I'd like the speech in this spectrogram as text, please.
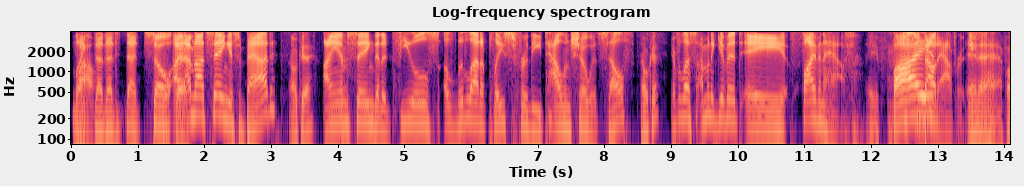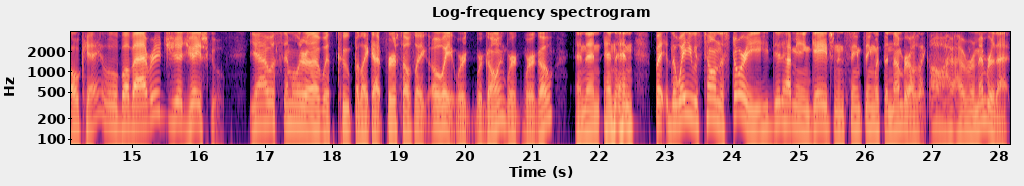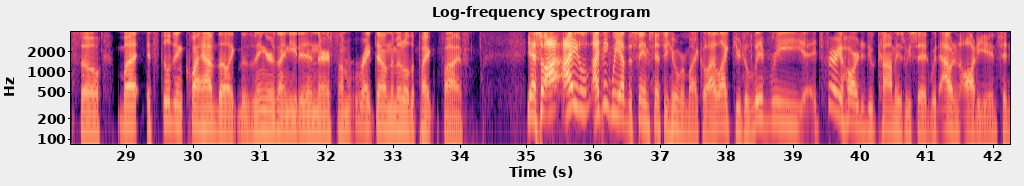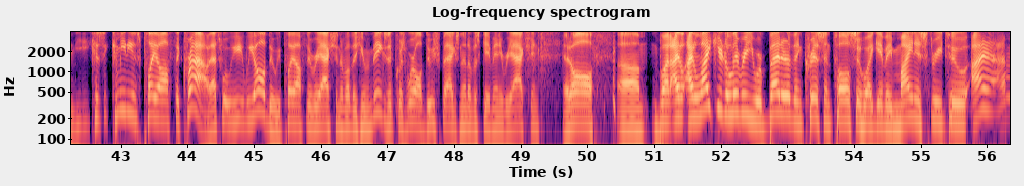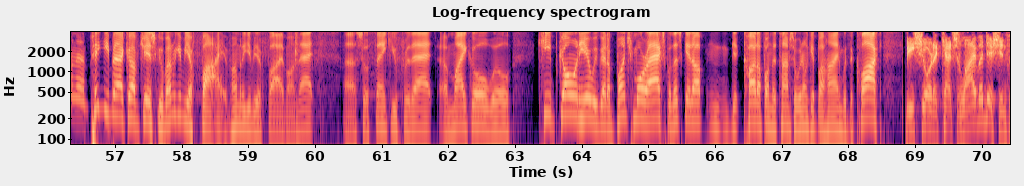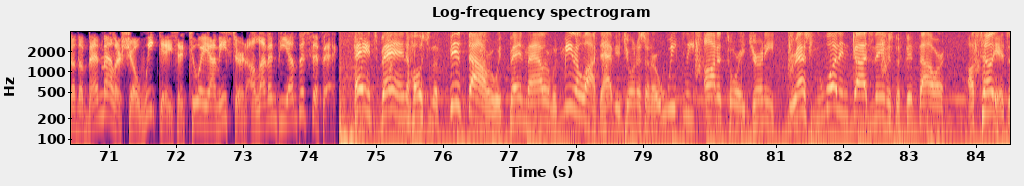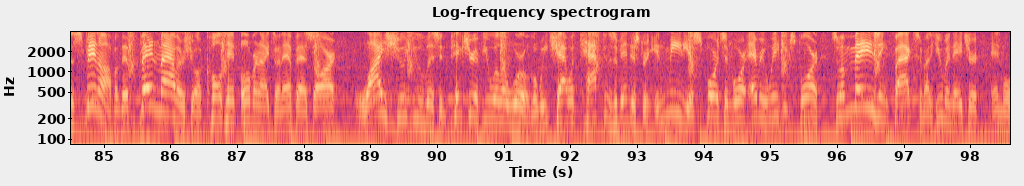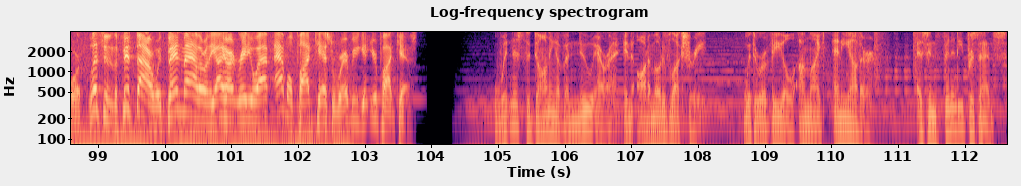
Like Wow. that, that, that. So Okay. I, I'm not saying it's bad. Okay. I am saying that it feels a little out of place for the talent show itself. Okay. Nevertheless, I'm going to give it a five and a half. A five about average. and a half. Okay, a little above average. Uh, J Scoop. Yeah, I was similar uh, with Coop, but like at first I was like, "Oh wait, we're we're going, we're we're go," and then and then, but the way he was telling the story, he did have me engaged, and then same thing with the number. I was like, "Oh, I, I remember that." So, but it still didn't quite have the like the zingers I needed in there. So I'm right down the middle of the pike five. Yeah, so I, I I think we have the same sense of humor, Michael. I like your delivery. It's very hard to do comedy, as we said, without an audience, and because comedians play off the crowd. That's what we we all do. We play off the reaction of other human beings. Of course, we're all douchebags. None of us gave any reaction at all. Um, but I I like your delivery. You were better than Chris and Tulsa, who I gave a minus three to. I I'm gonna piggyback off J Scoop. I'm gonna give you a five. I'm gonna give you a five on that. Uh, so thank you for that, uh, Michael. Will keep going here. We've got a bunch more acts, but let's get up and get caught up on the time so we don't get behind with the clock. Be sure to catch live editions of The Ben Maller Show weekdays at 2 a.m. Eastern, 11 p.m. Pacific. Hey, it's Ben, host of the fifth hour with Ben Maller. It would mean a lot to have you join us on our weekly auditory journey. You're asking, what in God's name is the fifth hour? I'll tell you, it's a spin off of the Ben Maller Show, a cult hit overnights on FSR. Why should you listen? Picture, if you will, a world where we chat with captains of industry in media, sports, and more every week. Explore some amazing facts about human nature and more. Listen to the fifth hour with Ben Maller on the iHeartRadio app, Apple Podcast, or wherever you get your podcasts. Witness the dawning of a new era in automotive luxury with a reveal unlike any other as Infiniti presents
